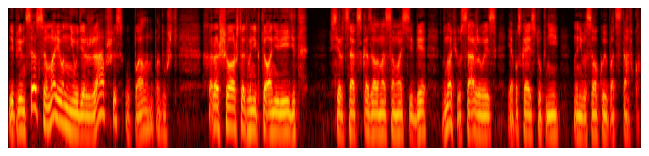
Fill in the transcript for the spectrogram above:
и принцесса Марион, не удержавшись, упала на подушки. «Хорошо, что этого никто не видит», — в сердцах сказала она сама себе, вновь усаживаясь и опуская ступни на невысокую подставку.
